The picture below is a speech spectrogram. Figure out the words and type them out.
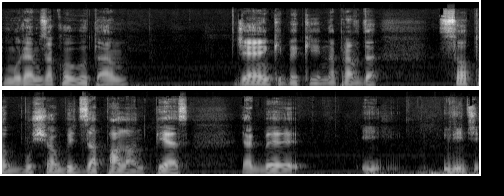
Murem za kogutem. Dzięki byki, naprawdę. Co to musiał być za palant, pies? Jakby. I, i, widzicie,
